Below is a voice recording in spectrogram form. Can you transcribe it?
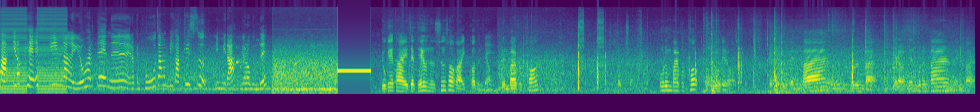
자, 이렇게 X게임장을 이용할 때에는 이렇게 보호 장비가 필수입니다, 여러분들. 요게 다 이제 배우는 순서가 있거든요. 네. 왼발부터 그렇죠. 오른발부터 뒤로 내려가죠. 왼발, 오른발. 내려갈 땐 오른발, 왼발.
